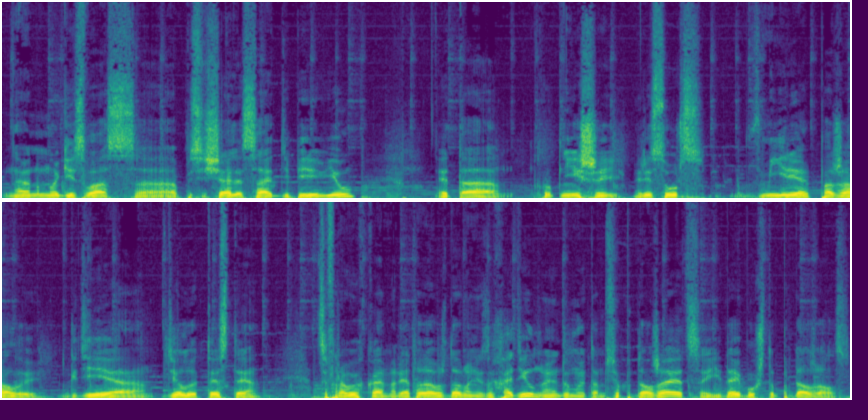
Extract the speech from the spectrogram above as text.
наверное, многие из вас э, посещали сайт DP Review. Это крупнейший ресурс в мире, пожалуй, где делают тесты цифровых камер. Я туда уже давно не заходил, но я думаю, там все продолжается, и дай бог, чтобы продолжалось.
